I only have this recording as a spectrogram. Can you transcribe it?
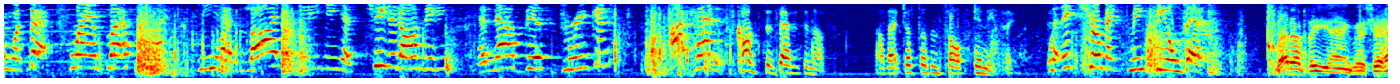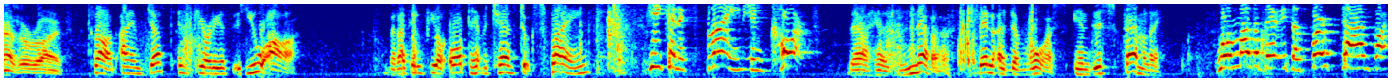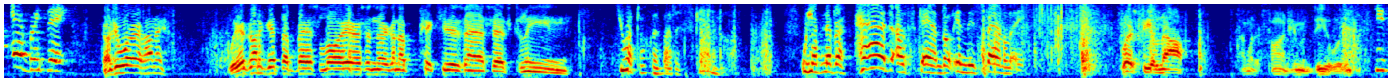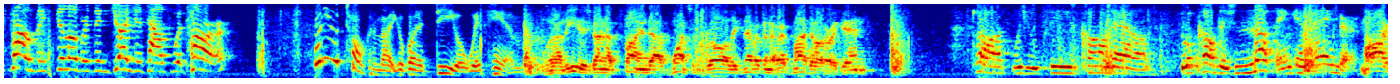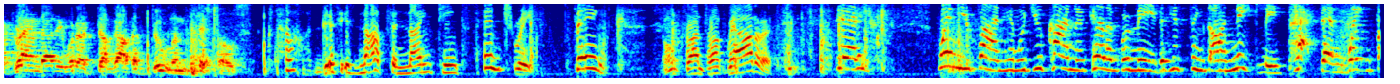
him with that tramp last night. He has lied to me, he has cheated on me, and now this drinking. I've had it. Constance, that is enough. Now, that just doesn't solve anything. Well, it sure makes me feel better. Let her be angry. She has a right. Claude, I am just as furious as you are. But I think Phil ought to have a chance to explain. He can explain in court. There has never been a divorce in this family. Well, Mother, there is a first time for everything. Don't you worry, honey. We're going to get the best lawyers, and they're going to pick his assets clean. You are talking about a scandal. We have never had a scandal in this family. Westfield now? I'm going to find him and deal with him. He's probably still over at the judge's house with her. What are you talking about? You're going to deal with him. Well, he is going to find out once and for all he's never going to hurt my daughter again. Claude, would you please calm down? You accomplish nothing in anger. My granddaddy would have dug out the dueling pistols. Claude, this is not the 19th century. Think. Don't try and talk me out of it. Daddy, when you find him, would you kindly tell him for me that his things are neatly packed and waiting for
